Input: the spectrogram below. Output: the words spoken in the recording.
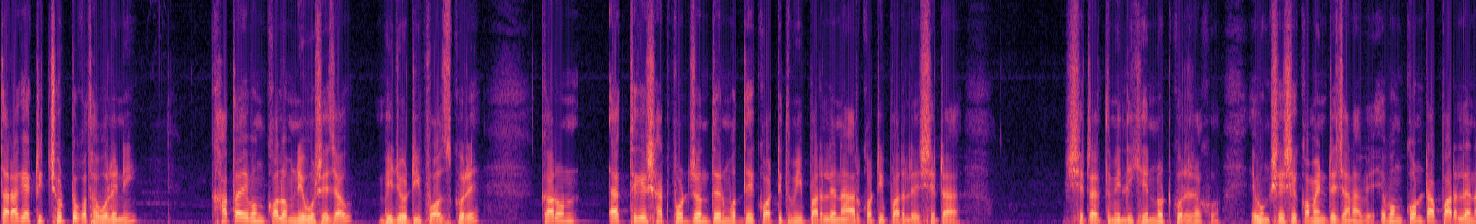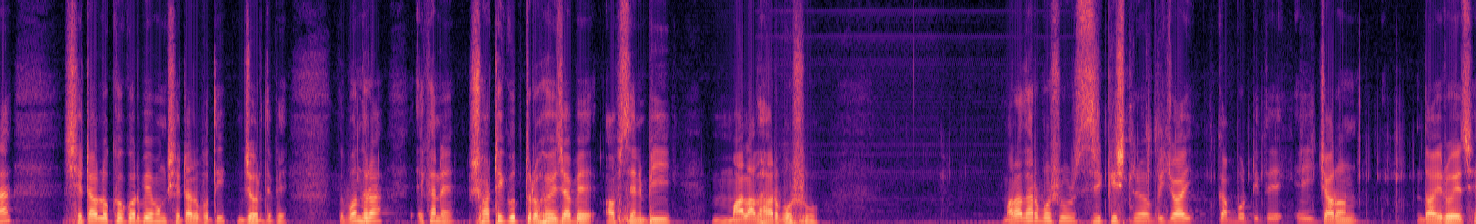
তার আগে একটি ছোট্ট কথা বলে নিই। খাতা এবং কলম নিয়ে বসে যাও। ভিডিওটি পজ করে। কারণ এক থেকে ষাট পর্যন্তের মধ্যে কটি তুমি পারলে না আর কটি পারলে সেটা সেটা তুমি লিখে নোট করে রাখো এবং শেষে কমেন্টে জানাবে এবং কোনটা পারলে না সেটাও লক্ষ্য করবে এবং সেটার প্রতি জোর দেবে। তো বন্ধুরা, এখানে সঠিক উত্তর হয়ে যাবে অপশন বি মালাধার বসু। মালাধার বসুর শ্রীকৃষ্ণ বিজয় কাব্যটিতে এই চরণদ্বয় রয়েছে।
